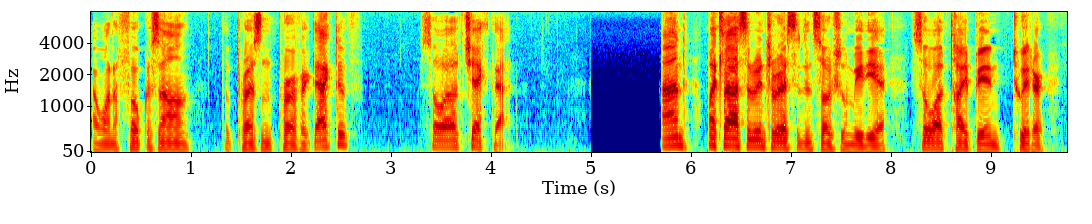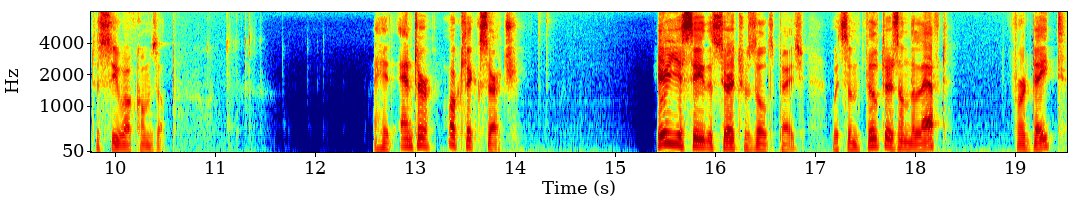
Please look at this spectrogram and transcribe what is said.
I want to focus on the present perfect active, so I'll check that. And my class are interested in social media, so I'll type in Twitter to see what comes up. I hit enter or click search. Here you see the search results page with some filters on the left for date,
